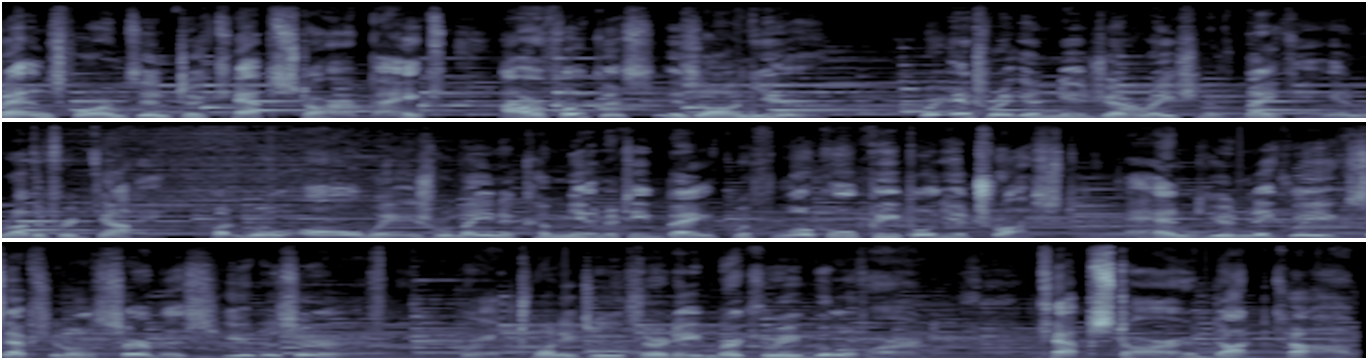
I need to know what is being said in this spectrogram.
transforms into Capstar Bank, our focus is on you. We're entering a new generation of banking in Rutherford County, but will always remain a community bank with local people you trust and uniquely exceptional service you deserve. We're at 2230 Mercury Boulevard. Capstar.com.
